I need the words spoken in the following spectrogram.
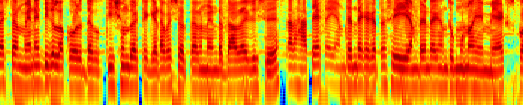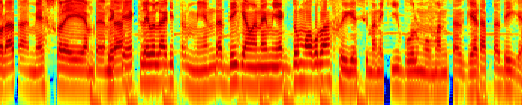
গাছ তার ম্যানের দিকে লক্ষ্য করে দেখো কি সুন্দর একটা গেট আপের সাথে তার মেনটা দাঁড়াই রয়েছে। তার হাতে একটা এম টেন দেখা গেছে এই এম টেনটা কিন্তু মনে হয় ম্যাক্স করা। তার ম্যাক্স করা এই এম টেনটা এক লেভেল আইডি তার মেনটা দেখে মানে আমি একদম অবাক হয়ে গেছি। মানে কি বলব মানে তার গেট আপটা দেখে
